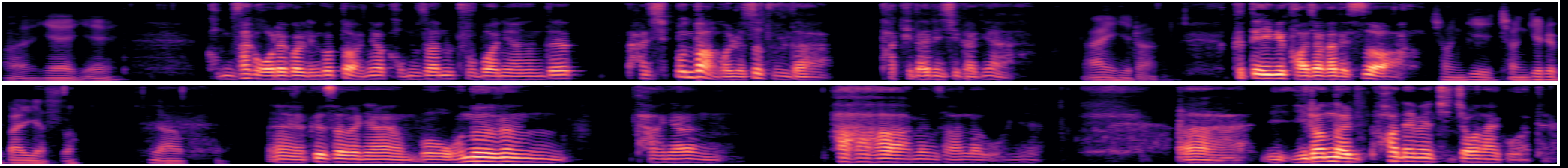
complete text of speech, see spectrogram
아, 예, 예. 검사가 오래 걸린 것도 아니야. 검사는 두 번이었는데 한 10분도 안 걸렸어, 둘 다. 다 기다린 시간이야. 아, 이런. 그때 이미 과자가 됐어. 전기, 전기를 빨렸어. 야, 예, 그래서 그냥 뭐 오늘은 다 그냥 하하하 하면서 하려고 그냥. 아, 이, 런날 화내면 진짜 화날 것 같아.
